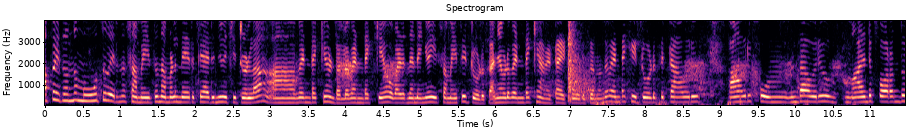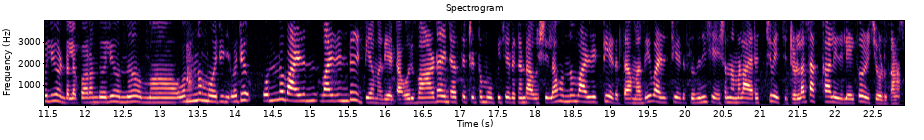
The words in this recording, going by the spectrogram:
അപ്പോൾ ഇതൊന്ന് മൂത്ത് വരുന്ന സമയത്ത് നമ്മൾ നേരത്തെ അരിഞ്ഞു വെച്ചിട്ടുള്ള വെണ്ടയ്ക്ക ഉണ്ടല്ലോ വെണ്ടയ്ക്കയോ വഴുതനങ്ങയോ ഈ സമയത്ത് ഇട്ട് കൊടുക്കുക. ഞാൻ ഇവിടെ വെണ്ടയ്ക്കാണ് കേട്ടോ ഇട്ട് കൊടുക്കുന്നത്. വെണ്ടയ്ക്ക ഇട്ട് കൊടുത്തിട്ട് ആ ഒരു ആ ഒരു എന്താ ഒരു അതിന്റെ പുറന്തൊലി ഉണ്ടല്ലോ പുറന്തൊലി ഒന്ന് ഒന്ന് മൊരി ഒരു ഒന്ന് വഴ വഴണ്ട് കിട്ടിയാൽ മതി കേട്ടോ. ഒരുപാട് അതിന്റെ അകത്ത് ഇട്ടിട്ട് മൂപ്പിച്ചെടുക്കേണ്ട ആവശ്യമില്ല. ഒന്ന് വഴട്ടിയെടുത്താൽ മതി. വഴട്ടിയെടുത്തതിന് ശേഷം നമ്മൾ അരച്ച് വെച്ചിട്ടുള്ള തക്കാളി ഇതിലേക്ക് ഒഴിച്ചു കൊടുക്കണം.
